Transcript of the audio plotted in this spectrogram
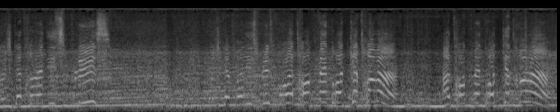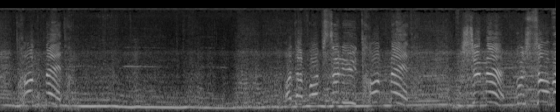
gauche 90 plus, gauche 90 plus pour un 30 mètres, droite 80, un 30 mètres, droite 80, 30 mètres. À fond absolu, 30 mètres, chemin, gauche 120,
